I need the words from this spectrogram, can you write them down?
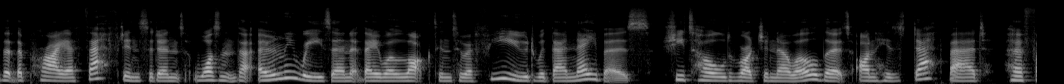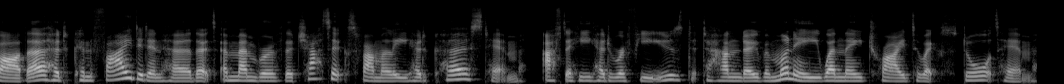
that the prior theft incident wasn't the only reason they were locked into a feud with their neighbours. She told Roger Nowell that on his deathbed, her father had confided in her that a member of the Chattox family had cursed him after he had refused to hand over money when they tried to extort him.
